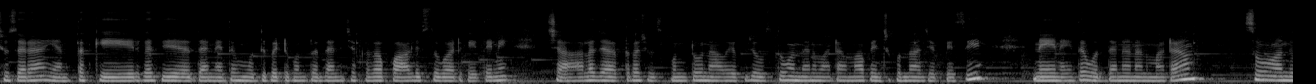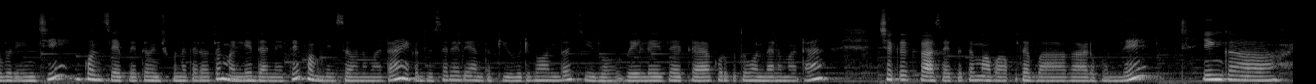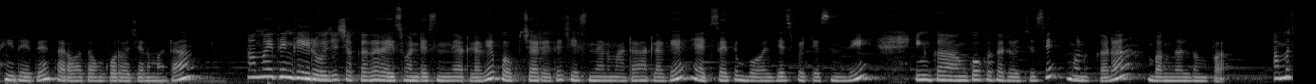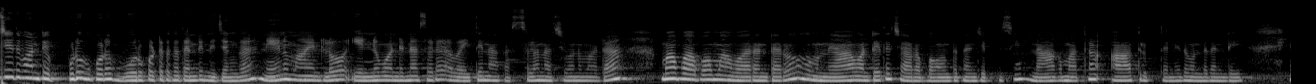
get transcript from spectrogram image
చూసారా? ఎంత కేర్గా దాన్ని అయితే ముద్దు పెట్టుకుంటూ దాన్ని చక్కగా పాలిస్తూ వాటికైతే చాలా జాగ్రత్తగా చూసుకుంటూ నా వైపు చూస్తూ ఉందనమాట అమ్మ పెంచుకుందాం అని చెప్పేసి నేనైతే వద్దన్నాను అనమాట సో అందు గురించి కొంతసేపు అయితే ఉంచుకున్న తర్వాత మళ్ళీ దాన్ని అయితే పంపిస్తాం అనమాట ఇక్కడ చూసారు అది ఎంత క్యూట్గా ఉందో చీగో వేలైతే ఎట్లా కొరుకుతూ ఉందనమాట చక్కగా కాసేపు అయితే మా పాపతో బాగా ఆడుకుంది. ఇంకా ఇదైతే తర్వాత ఇంకో రోజు అనమాట అమ్మ అయితే ఇంకా ఈరోజు చక్కగా రైస్ వండేసింది. అట్లాగే పప్పుచారు అయితే చేసింది అనమాట అట్లాగే ఎగ్స్ అయితే బాయిల్ చేసి పెట్టేసింది. ఇంకా ఇంకొక కర్రీ వచ్చేసి మునక్కడ బంగాళదుంప. అమ్మ చేతి వంట ఎప్పుడు కూడా బోరు కొట్టదు కదండి నిజంగా. నేను మా ఇంట్లో ఎన్ని వండినా సరే అవి అయితే నాకు అస్సలు నచ్చవన్నమాట. మా పాప మా వారు అంటారు నా వంట అయితే చాలా బాగుంటుందని చెప్పేసి నాకు మాత్రం ఆ తృప్తి అనేది ఉండదండి.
